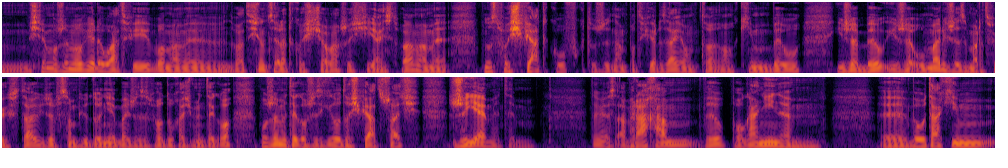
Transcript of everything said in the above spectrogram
myślę, możemy o wiele łatwiej, bo mamy 2000 lat Kościoła, chrześcijaństwa, mamy mnóstwo świadków, którzy nam potwierdzają to, kim był i że był, i że umarł, i że zmartwychwstał, i że wstąpił do nieba, i że zesłał Ducha Świętego. Możemy tego wszystkiego doświadczać, żyjemy tym. Natomiast Abraham był poganinem. Y, był takim,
